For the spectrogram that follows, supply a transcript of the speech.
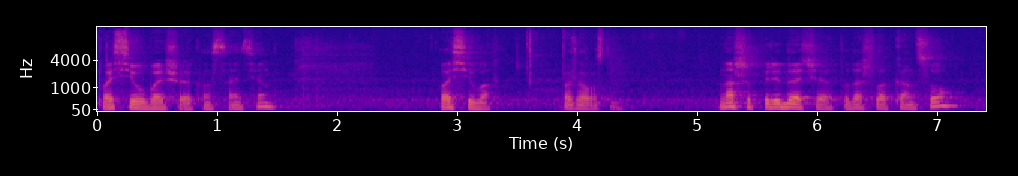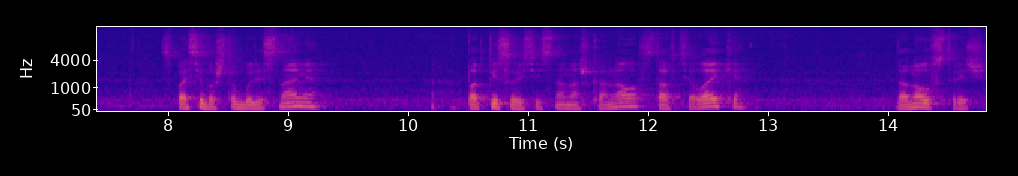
Спасибо большое, Константин. Спасибо. Пожалуйста. Наша передача подошла к концу. Спасибо, что были с нами. Подписывайтесь на наш канал, ставьте лайки. До новых встреч!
